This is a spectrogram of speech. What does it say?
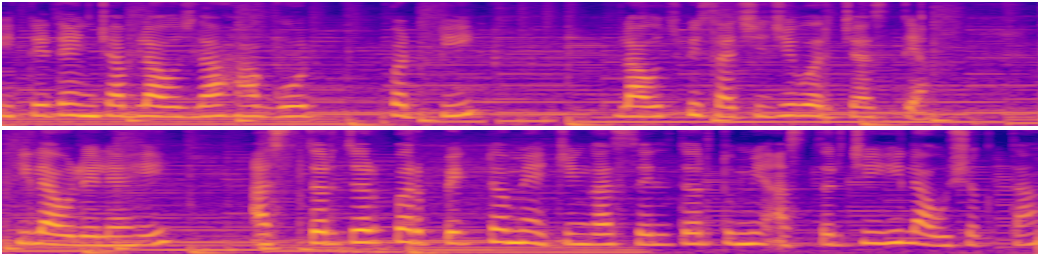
इथे त्यांच्या ब्लाऊजला हा गोट पट्टी ब्लाऊज पिसाची जी वरची असत्या ती लावलेली आहे. अस्तर जर परफेक्ट मॅचिंग असेल तर तुम्ही अस्तरचीही लावू शकता.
